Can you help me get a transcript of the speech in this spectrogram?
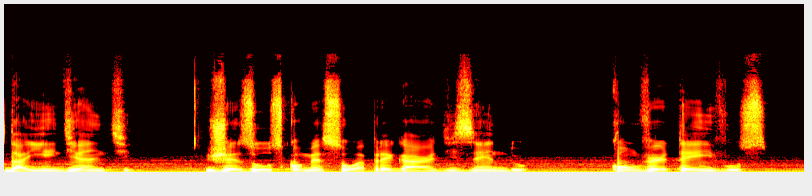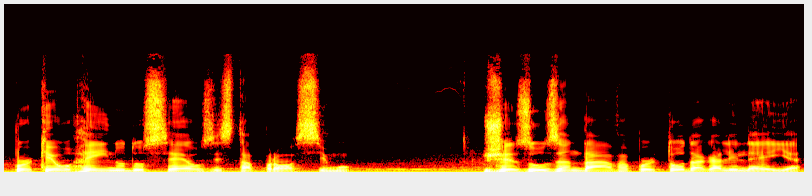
Daí em diante, Jesus começou a pregar, dizendo: Convertei-vos, porque o reino dos céus está próximo. Jesus andava por toda a Galileia,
